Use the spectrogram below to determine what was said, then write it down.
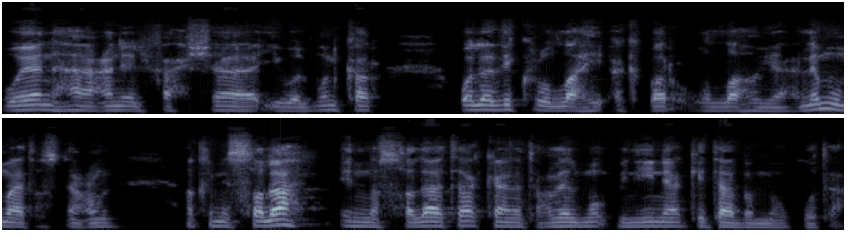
وينهى عن الفحشاء والمنكر ولذكر الله أكبر والله يعلم ما تصنعون. أقم الصلاة إن الصلاة كانت على المؤمنين كتابا موقوتا.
